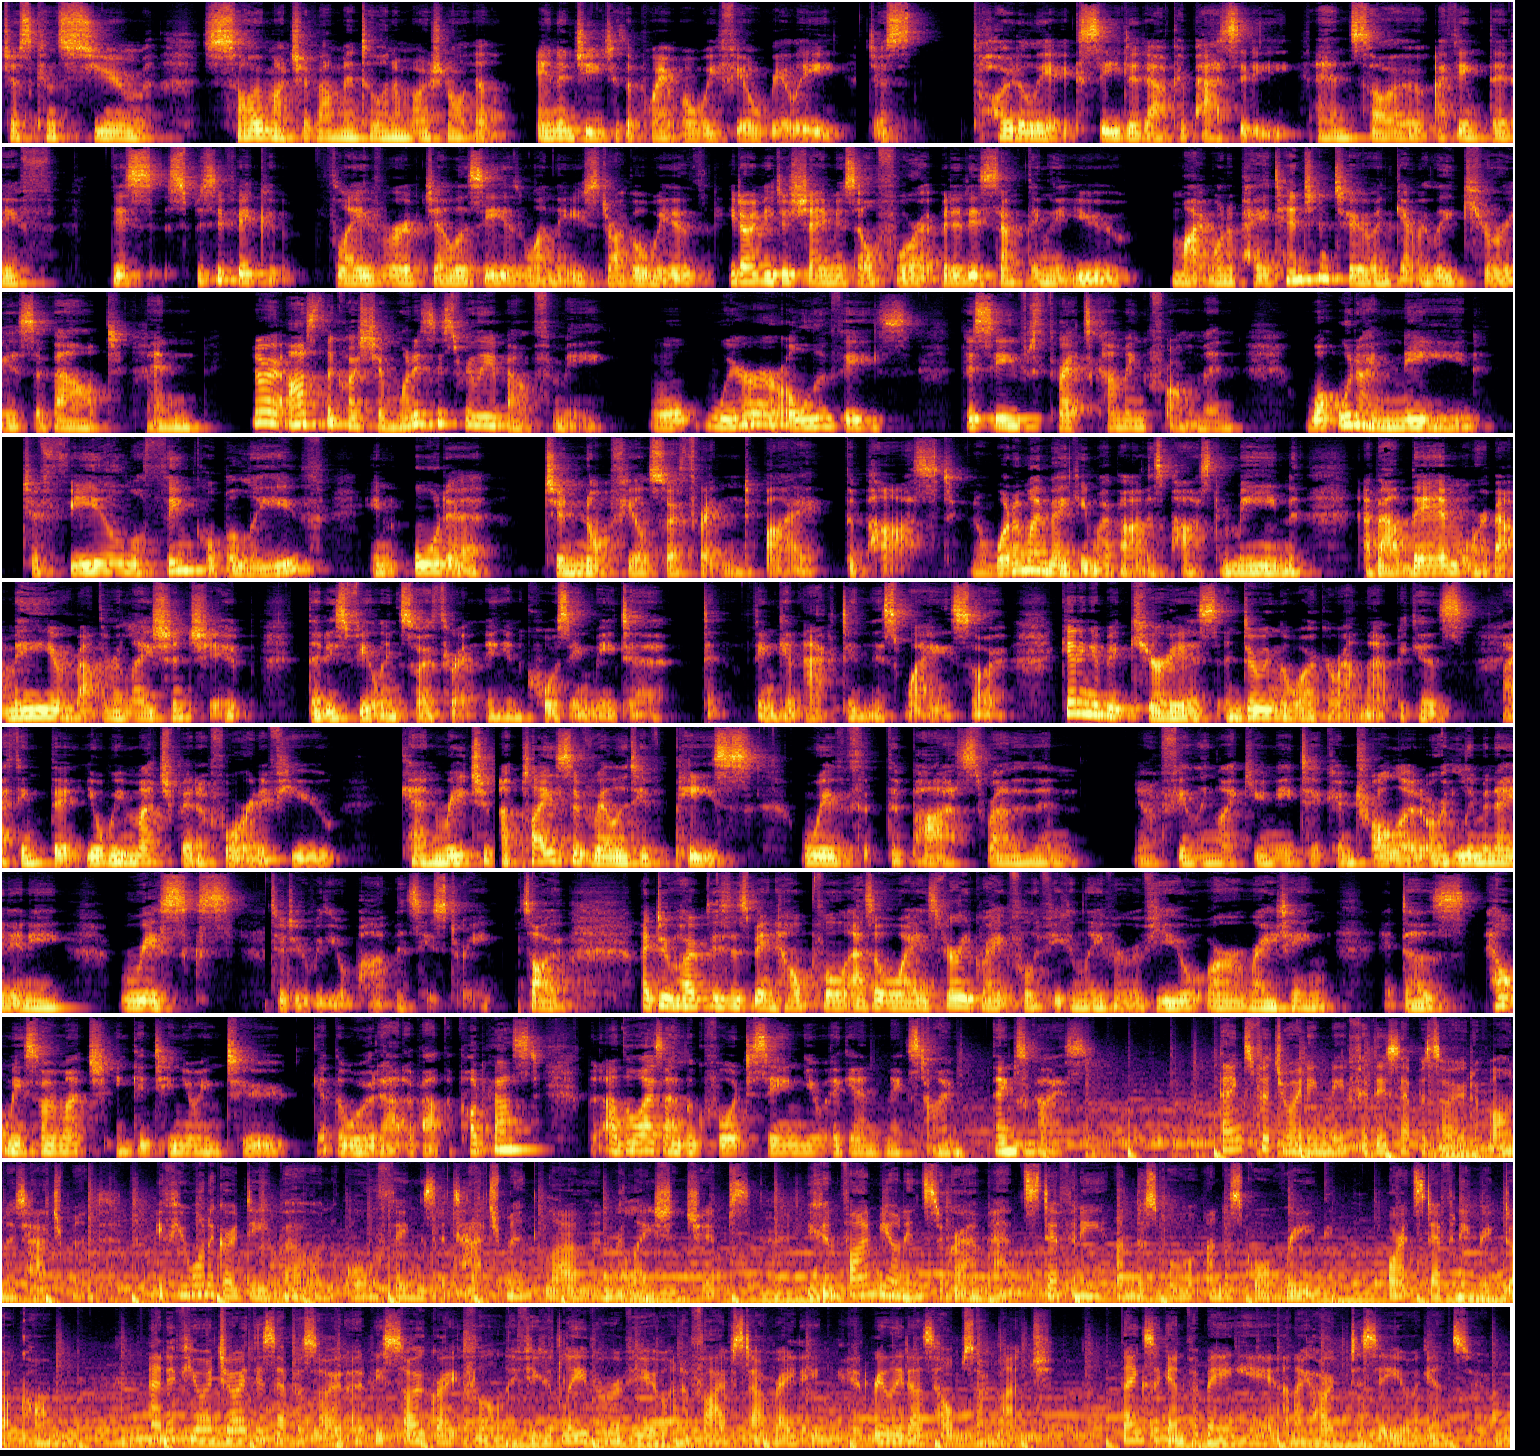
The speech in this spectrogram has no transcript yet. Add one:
just consume so much of our mental and emotional energy to the point where we feel really just totally exceeded our capacity. And so I think that if this specific flavor of jealousy is one that you struggle with, you don't need to shame yourself for it, but it is something that you might want to pay attention to and get really curious about and you know ask the question what is this really about for me well, where are all of these perceived threats coming from? And what would I need to feel or think or believe in order to not feel so threatened by the past. You know, what am I making my partner's past mean about them or about me or about the relationship that is feeling so threatening and causing me to, to think and act in this way? So getting a bit curious and doing the work around that because I think that you'll be much better for it if you can reach a place of relative peace with the past rather than you know feeling like you need to control it or eliminate any risks to do with your partner's history. So I do hope this has been helpful. As always, very grateful if you can leave a review or a rating. It does help me so much in continuing to get the word out about the podcast. But otherwise, I look forward to seeing you again next time. Thanks, guys. Thanks for joining me for this episode of On Attachment. If you want to go deeper on all things attachment, love, and relationships, you can find me on Instagram at Stephanie underscore underscore Rigg or at stephanierigg.com. And if you enjoyed this episode, I'd be so grateful if you could leave a review and a five star rating. It really does help so much. Thanks again for being here, and I hope to see you again soon.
